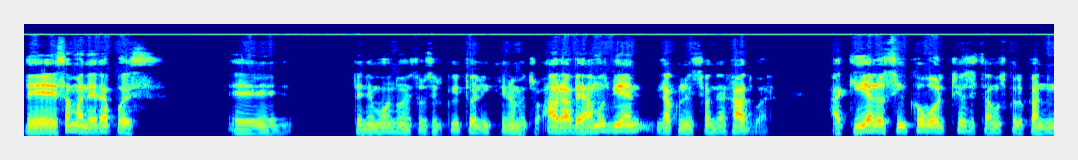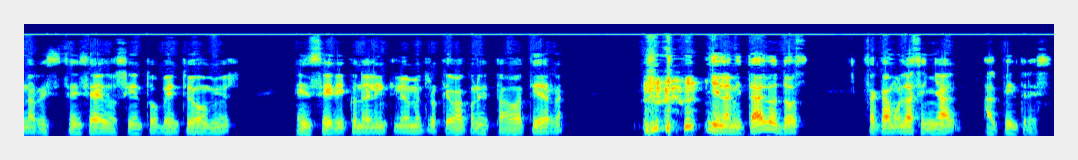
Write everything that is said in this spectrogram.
De esa manera, pues, eh, tenemos nuestro circuito del inclinómetro. Ahora veamos bien la conexión del hardware. Aquí a los 5 voltios estamos colocando una resistencia de 220 ohmios en serie con el inclinómetro que va conectado a tierra. y en la mitad de los dos sacamos la señal al pin 3.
